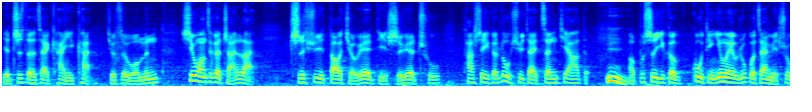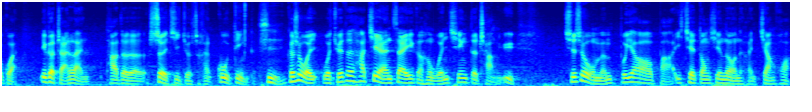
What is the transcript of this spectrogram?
也值得再看一看。就是我们希望这个展览持续到九月底、十月初，它是一个陆续在增加的。嗯，啊，不是一个固定，因为如果在美术馆一个展览，它的设计就是很固定的。是，可是我我觉得它既然在一个很文青的场域，其实我们不要把一切东西弄得很僵化，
